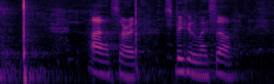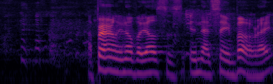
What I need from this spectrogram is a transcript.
ah, sorry, speaking to myself. Apparently, nobody else is in that same boat, right?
